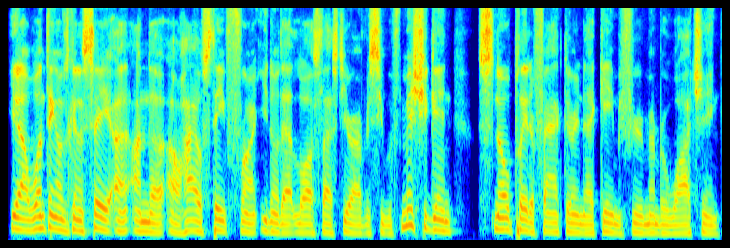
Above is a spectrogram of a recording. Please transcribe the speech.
Yeah. One thing I was going to say on, on, the Ohio State front, you know, that loss last year, obviously with Michigan, snow played a factor in that game. If you remember watching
